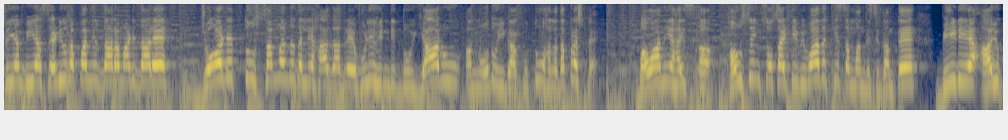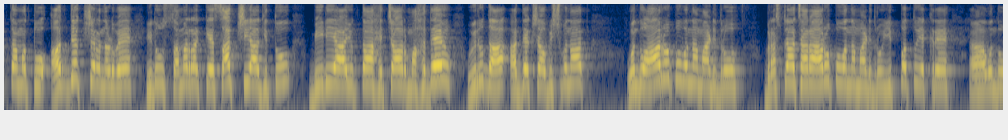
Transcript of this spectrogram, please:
ಸಿಎಂ ಬಿ ಎಸ್ ಯಡಿಯೂರಪ್ಪ ನಿರ್ಧಾರ ಮಾಡಿದ್ದಾರೆ. ಜೋಡೆತ್ತು ಸಂಬಂಧದಲ್ಲಿ ಹಾಗಾದ್ರೆ ಹುಳಿ ಹಿಂಡಿದ್ದು ಯಾರು ಅನ್ನೋದು ಈಗ ಕುತೂಹಲದ ಪ್ರಶ್ನೆ. ಭವಾನಿ ಹೈಸ್ ಹೌಸಿಂಗ್ ಸೊಸೈಟಿ ವಿವಾದಕ್ಕೆ ಸಂಬಂಧಿಸಿದಂತೆ ಬಿಡಿಎ ಆಯುಕ್ತ ಮತ್ತು ಅಧ್ಯಕ್ಷರ ನಡುವೆ ಇದು ಸಮರಕ್ಕೆ ಸಾಕ್ಷಿಯಾಗಿತ್ತು. ಬಿಡಿಎ ಆಯುಕ್ತ ಹೆಚ್ ಆರ್ ಮಹದೇವ್ ವಿರುದ್ಧ ಅಧ್ಯಕ್ಷ ವಿಶ್ವನಾಥ್ ಒಂದು ಆರೋಪವನ್ನು ಮಾಡಿದ್ರು. ಭ್ರಷ್ಟಾಚಾರ ಆರೋಪವನ್ನು ಮಾಡಿದ್ರು. ಇಪ್ಪತ್ತು ಎಕರೆ ಒಂದು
